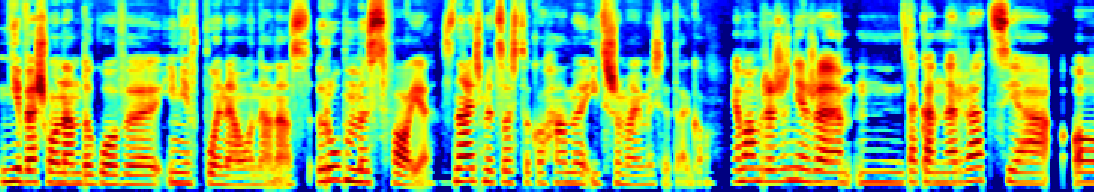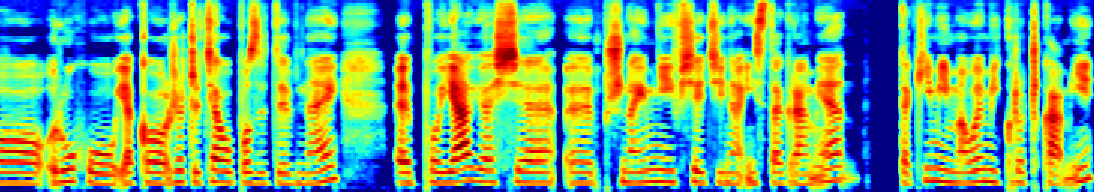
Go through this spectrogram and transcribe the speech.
nie weszło nam do głowy i nie wpłynęło na nas. Róbmy swoje, znajdźmy coś, co kochamy i trzymajmy się tego. Ja mam wrażenie, że mm, taka narracja o ruchu jako rzeczy ciało pozytywnej e, pojawia się e, przynajmniej w sieci na Instagramie takimi małymi kroczkami,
